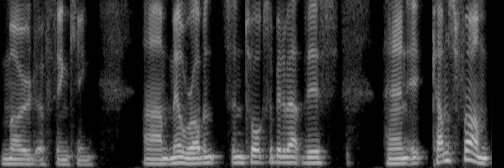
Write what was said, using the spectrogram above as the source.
mode of thinking. Um, Mel Robinson talks a bit about this, and it comes from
